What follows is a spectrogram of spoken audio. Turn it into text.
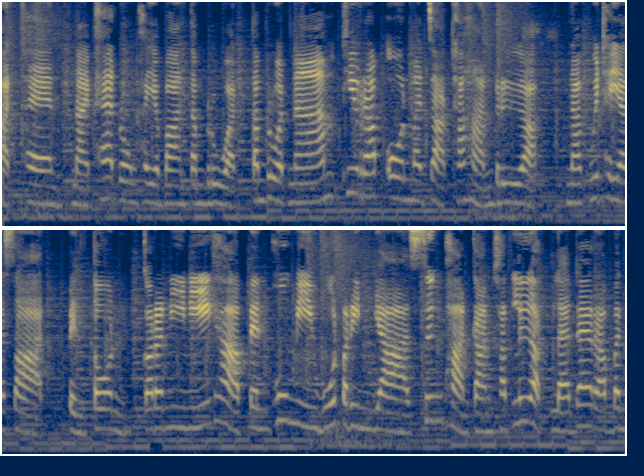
าดแคลนนายแพทย์โรงพยาบาลตำรวจตำรวจน้ำที่รับโอนมาจากทหารเรือ นักวิทยาศาสตร์ เป็นต้น กรณีนี้ค่ะ เป็นผู้มีวุฒิปริญญา ซึ่งผ่านการคัดเลือก และได้รับบรร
